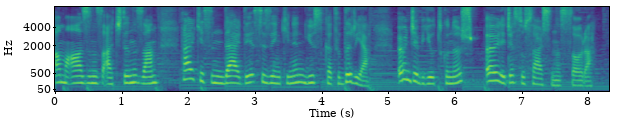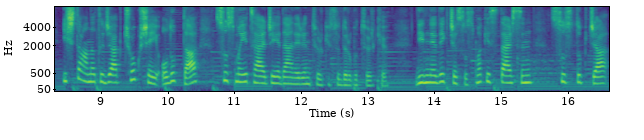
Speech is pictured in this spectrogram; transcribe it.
ama ağzınızı açtığınız an herkesin derdi sizinkinin yüz katıdır ya. Önce bir yutkunur, öylece susarsınız sonra. İşte anlatacak çok şey olup da susmayı tercih edenlerin türküsüdür bu türkü. Dinledikçe susmak istersin, sustukça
